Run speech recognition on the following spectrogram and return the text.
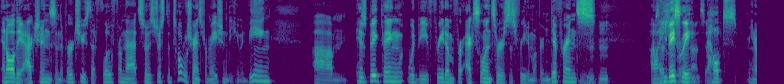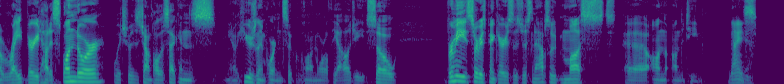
and all the actions and the virtues that flow from that. So it's just the total transformation of the human being. Um, his big thing would be freedom for excellence versus freedom of indifference. Mhm. Uh, he basically helped, you know, write Veritatis Splendor, which was John Paul II's, you know, hugely important encyclical on moral theology. So, for me, Servais Pinckaers is just an absolute must uh, on on the team. Nice.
